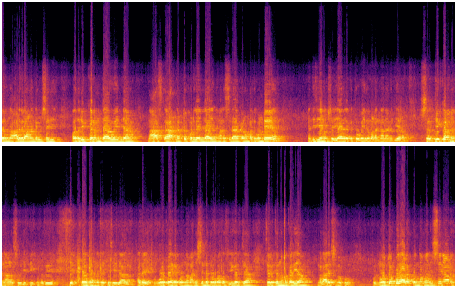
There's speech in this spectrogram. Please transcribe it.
വരുന്ന ആളുകളാണെങ്കിലും ശരി അതൊരിക്കലും ഉണ്ടാവുകയില്ല. ആ സ്ഥാനം നഷ്ടപ്പെടുകയില്ല എന്ന് മനസ്സിലാക്കണം. അതുകൊണ്ട് എന്ത് ചെയ്യണം? ശരിയായ നിലയ്ക്ക് തോവ ചെയ്ത് മടങ്ങാനാണ് എന്ത് ചെയ്യണം? ശ്രദ്ധിക്കണം എന്നാണ് സൂചിപ്പിക്കുന്നത്. എത്ര തന്നെ തെറ്റ് ചെയ്താലും അല്ലെ? നൂറ് പേരെ കൊന്ന മനുഷ്യന്റെ തോപത്തെ സ്വീകരിച്ച ചരിത്രം നമുക്കറിയാം. നിങ്ങൾ ആലോചിച്ച് നോക്കൂ. തൊണ്ണൂറ്റൊമ്പത് ആളെ കൊന്ന മനുഷ്യനാണ്.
